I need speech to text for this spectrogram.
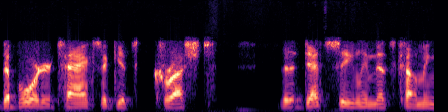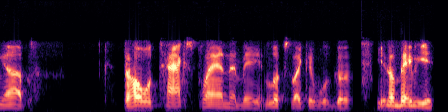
the border tax that gets crushed, the debt ceiling that's coming up the whole tax plan. Mean, it looks like it will go. You know, maybe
